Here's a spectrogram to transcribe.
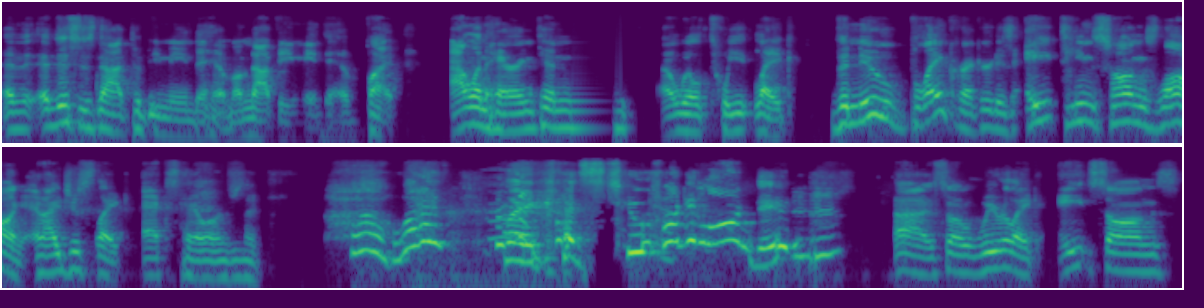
and, and this is not to be mean to him, I'm not being mean to him, but Alan Harrington uh, will tweet like the new blank record is 18 songs long, and I just like exhale. I'm just like, huh, what? like that's too fucking long, dude. mhm. Uh, so we were like eight songs.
